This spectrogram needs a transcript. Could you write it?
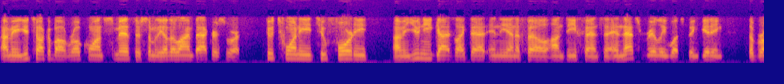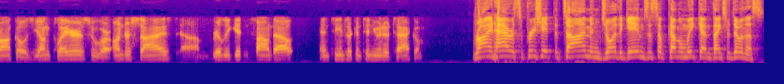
I mean, you talk about Roquan Smith or some of the other linebackers who are 220, 240. I mean, you need guys like that in the NFL on defense, and that's really what's been getting the Broncos. Young players who are undersized, um, really getting found out, and teams are continuing to attack them. Ryan Harris, appreciate the time. Enjoy the games this upcoming weekend. Thanks for doing this.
